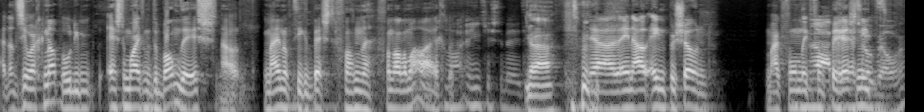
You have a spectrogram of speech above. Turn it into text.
ja, dat is heel erg knap. Hoe die Aston Martin met de banden is. Nou, mijn optiek het beste van, eh, van allemaal eigenlijk. Nou, eentje is te beter. Ja, ja, één, één persoon. Maar ik vond, ik vond Perez ook niet, wel hoor.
